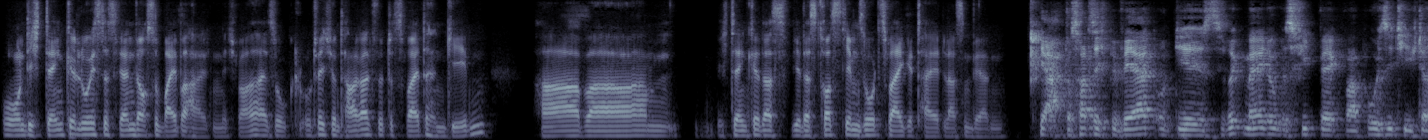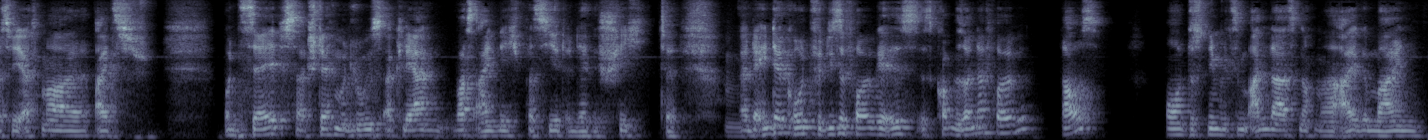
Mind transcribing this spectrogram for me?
Und ich denke, Luis, das werden wir auch so beibehalten, nicht wahr? Also Klodwig und Harald wird es weiterhin geben. Aber ähm, ich denke, dass wir das trotzdem so zweigeteilt lassen werden. Ja, das hat sich bewährt und die Rückmeldung, das Feedback war positiv, dass wir erstmal als uns selbst, als Steffen und Luis erklären, was eigentlich passiert in der Geschichte. Mhm. Der Hintergrund für diese Folge ist, es kommt eine Sonderfolge raus und das nehmen wir zum Anlass, nochmal allgemein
